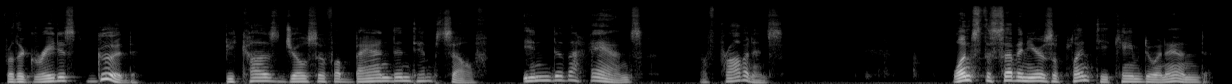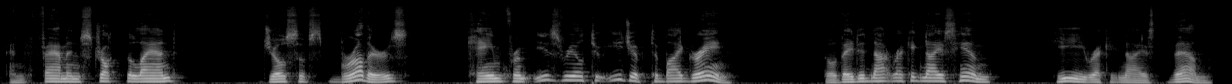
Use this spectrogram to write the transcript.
for the greatest good, because Joseph abandoned himself into the hands of providence. Once the seven years of plenty came to an end and famine struck the land, Joseph's brothers came from Israel to Egypt to buy grain. Though they did not recognize him, he recognized them,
